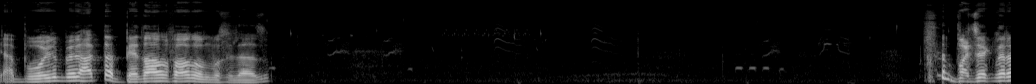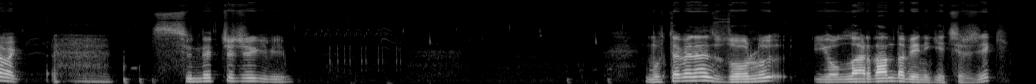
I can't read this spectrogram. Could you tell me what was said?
Ya bu oyunun böyle hatta bedava falan olması lazım. Bacaklara bak. Sünnet çocuğu gibiyim. Muhtemelen zorlu yollardan da beni geçirecek.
